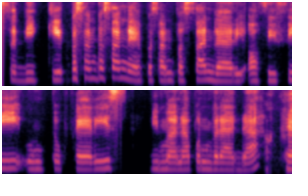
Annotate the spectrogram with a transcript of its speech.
sedikit pesan-pesan deh, pesan-pesan dari OVV untuk Feris di mana pun berada. Oke,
